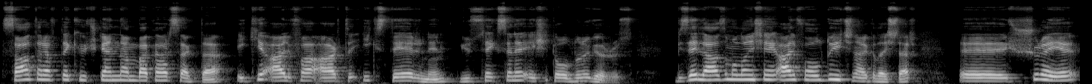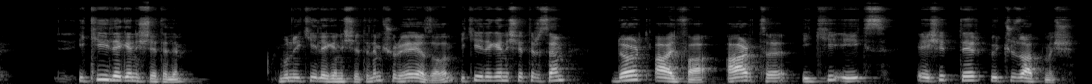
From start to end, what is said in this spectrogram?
Sağ taraftaki üçgenden bakarsak da 2 alfa artı x değerinin 180'e eşit olduğunu görürüz. Bize lazım olan şey alfa olduğu için arkadaşlar e, şurayı 2 ile genişletelim. Bunu 2 ile genişletelim. Şuraya yazalım. 2 ile genişletirsem 4 alfa artı 2x eşittir 360.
